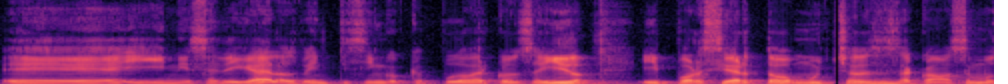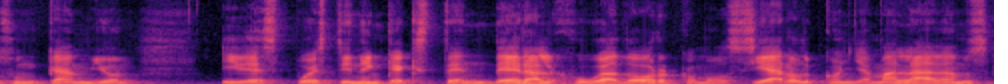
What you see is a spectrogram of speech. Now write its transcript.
Eh, y ni se diga de los 25 que pudo haber conseguido. Y por cierto, muchas veces cuando hacemos un cambio y después tienen que extender al jugador, como Seattle con Jamal Adams,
